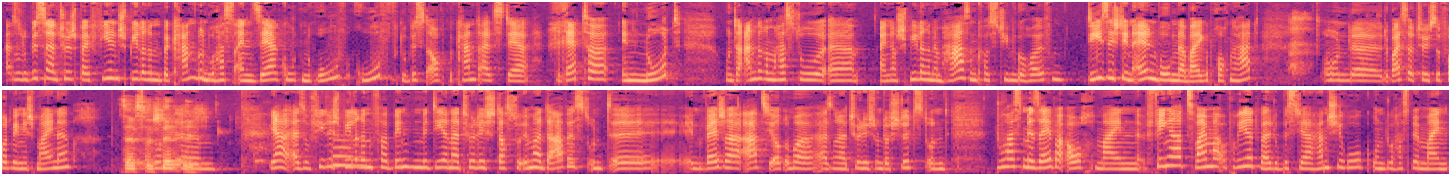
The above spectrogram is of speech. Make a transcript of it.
also du bist ja natürlich bei vielen Spielerinnen bekannt und du hast einen sehr guten Ruf. Ruf. Du bist auch bekannt als der Retter in Not. Unter anderem hast du äh, einer Spielerin im Hasenkostüm geholfen, die sich den Ellenbogen dabei gebrochen hat. Und äh, du weißt natürlich sofort, wen ich meine. Selbstverständlich. Und, ähm, ja, also viele Spielerinnen verbinden mit dir natürlich, dass du immer da bist und äh, in welcher Art sie auch immer, also natürlich unterstützt. Und du hast mir selber auch meinen Finger zweimal operiert, weil du bist ja Handchirurg und du hast mir meinen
